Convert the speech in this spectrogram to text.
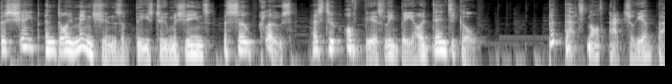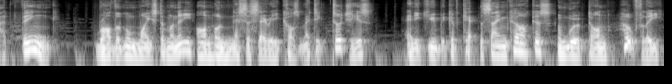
the shape and dimensions of these two machines are so close as to obviously be identical. But that's not actually a bad thing. Rather than waste money on unnecessary cosmetic touches, Anycubic have kept the same carcass and worked on, hopefully,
